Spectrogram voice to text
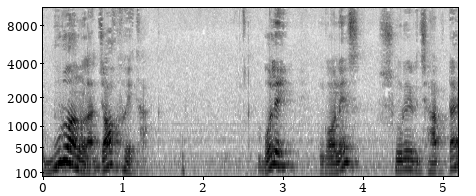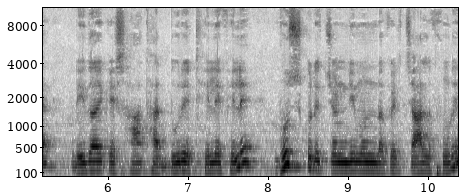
বুড়ো আংলা জক হয়ে থাক। বলেই গণেশ সুরের ঝাপটায় হৃদয়কে সাত হাত দূরে ঠেলে ফেলে ভুস করে চণ্ডীমণ্ডপের চাল ফুঁড়ে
